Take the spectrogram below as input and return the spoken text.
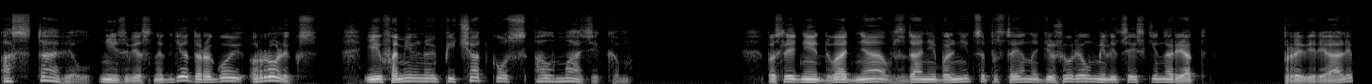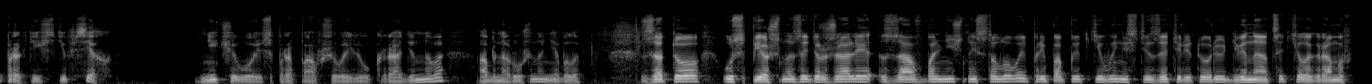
оставил неизвестно где дорогой «Ролекс» и фамильную печатку с алмазиком — Последние два дня в здании больницы постоянно дежурил милицейский наряд. Проверяли практически всех. Ничего из пропавшего или украденного обнаружено не было. Зато успешно задержали зав больничной столовой при попытке вынести за территорию 12 килограммов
